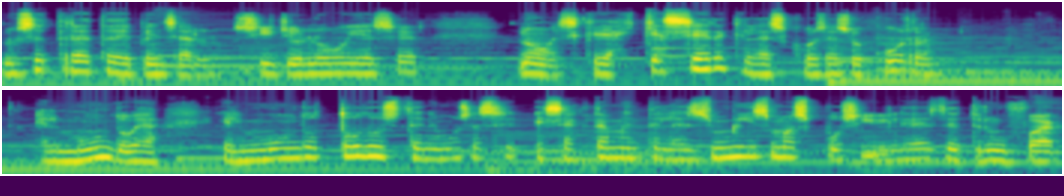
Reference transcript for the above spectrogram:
no se trata de pensarlo, si yo lo voy a hacer. No, es que hay que hacer que las cosas ocurran. El mundo, vea, el mundo todos tenemos exactamente las mismas posibilidades de triunfar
